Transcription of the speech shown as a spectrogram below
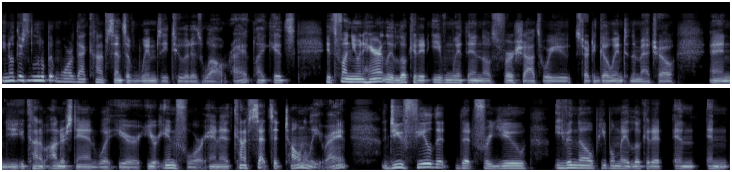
you know there's a little bit more of that kind of sense of whimsy to it as well, right? Like it's it's fun. You inherently look at it even within those first shots where you start to go into the metro and you, you kind of understand what you're you're in for and it kind of sets it tonally, right? Do you feel that that for you even though people may look at it and and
